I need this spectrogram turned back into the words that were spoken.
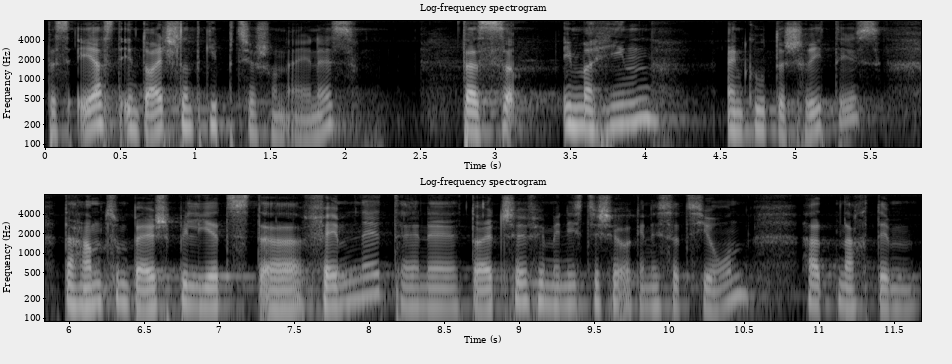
das erst in Deutschland gibt es ja schon eines, das immerhin ein guter Schritt ist. Da haben zum Beispiel jetzt äh, Femnet, eine deutsche feministische Organisation, hat nach dem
